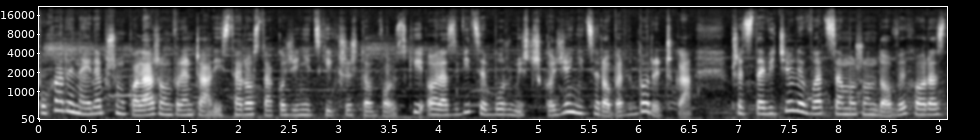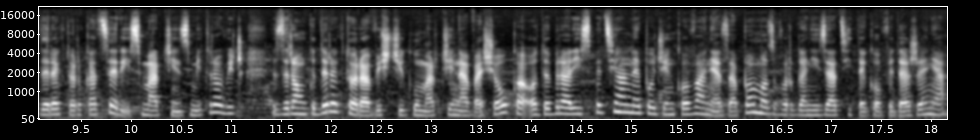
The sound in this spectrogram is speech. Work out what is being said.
Puchary najlepszym kolarzom wręczali starosta kozienicki Krzysztof Wolski oraz wiceburmistrz Kozienic Robert Boryczka. Przedstawiciele władz samorządowych oraz dyrektor Kaceris Marcin Zmitrowicz z rąk dyrektora wyścigu Marcina Wasiołka odebrali specjalne podziękowania za pomoc w organizacji tego wydarzenia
